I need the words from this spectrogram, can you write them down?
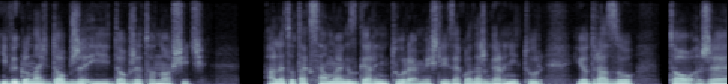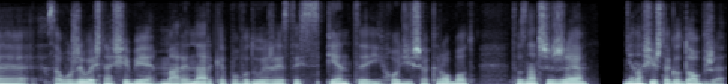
i wyglądać dobrze i dobrze to nosić. Ale to tak samo jak z garniturem. Jeśli zakładasz garnitur i od razu to, że założyłeś na siebie marynarkę, powoduje, że jesteś spięty i chodzisz jak robot, to znaczy, że nie nosisz tego dobrze.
